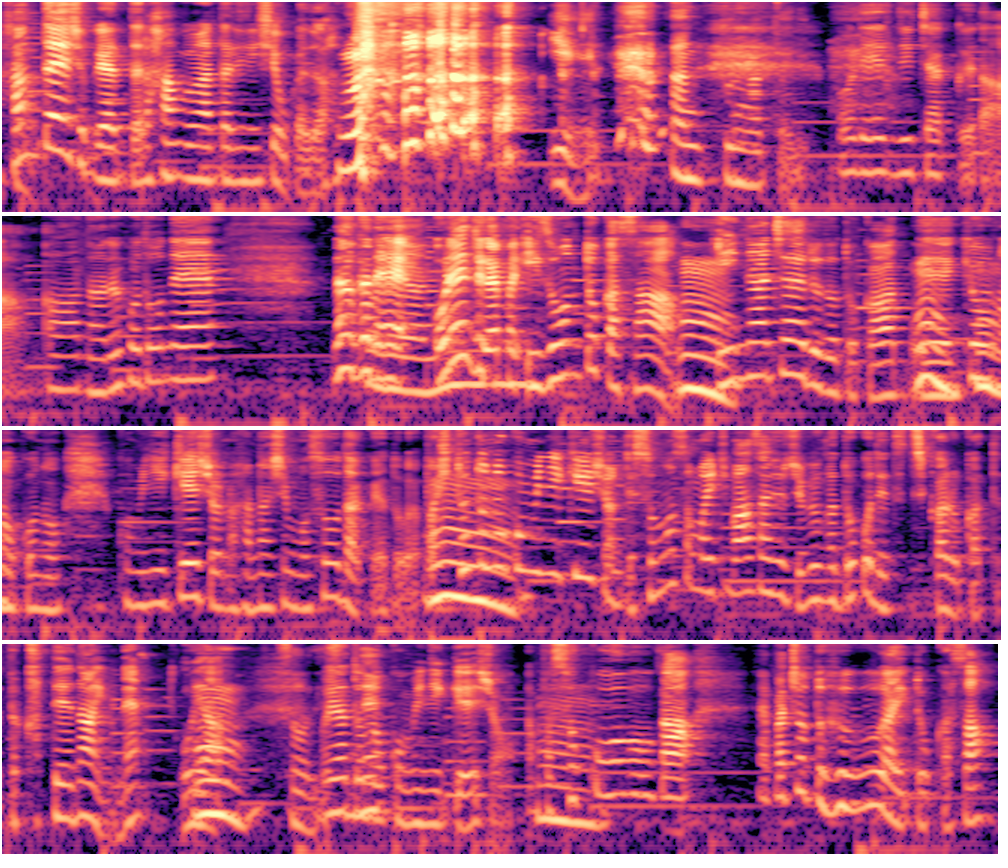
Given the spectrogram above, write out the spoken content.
反対色やったら半分当たりにしようかじゃあ。いえ。半分あたり。オレンジチャクラあーなるほどねなんかねね。オレンジがやっぱり依存とかさ、うん。インナーチャイルドとかあって、うん今日のこのコミュニケーションの話もそうだけどやっぱ人とのコミュニケーションってそもそも一番最初自分がどこで培うかって言ったら家庭なんよね親、うんね。親とのコミュニケーション。やっぱそこがやっぱちょっと不具合とかさ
